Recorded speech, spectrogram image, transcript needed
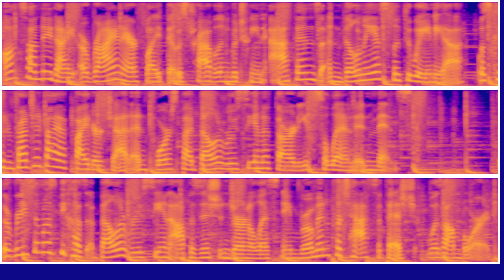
On Sunday night, a Ryanair flight that was traveling between Athens and Vilnius, Lithuania, was confronted by a fighter jet and forced by Belarusian authorities to land in Minsk. The reason was because a Belarusian opposition journalist named Roman Protasevich was on board,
